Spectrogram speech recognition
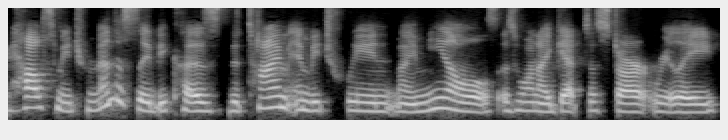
helps me tremendously because the time in between my meals is when I get to start really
